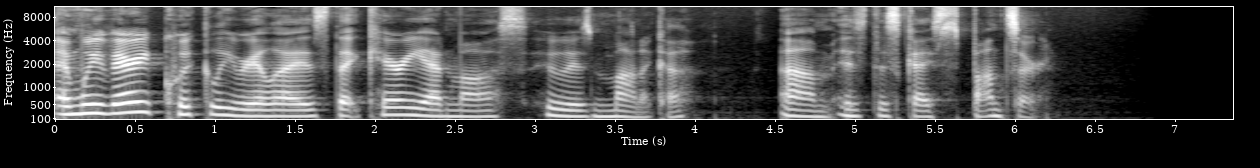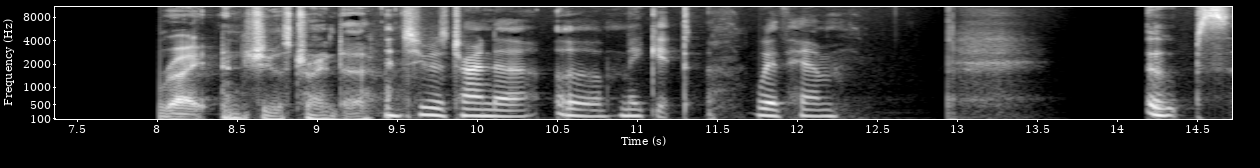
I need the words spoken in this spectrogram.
And we very quickly realized that Carrie-Anne Moss, who is Monica, um, is this guy's sponsor. Right. And she was trying to. And she was trying to uh, make it with him. Oops.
